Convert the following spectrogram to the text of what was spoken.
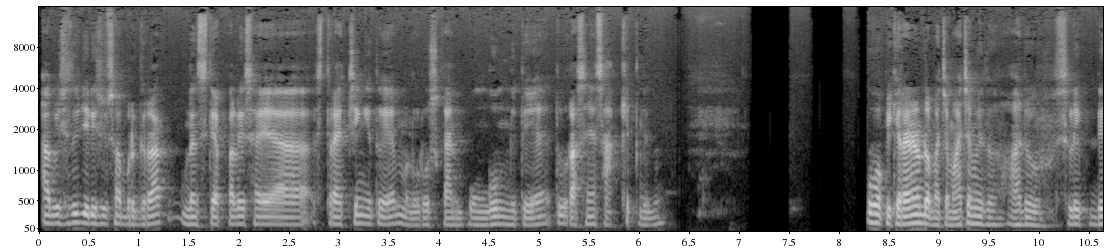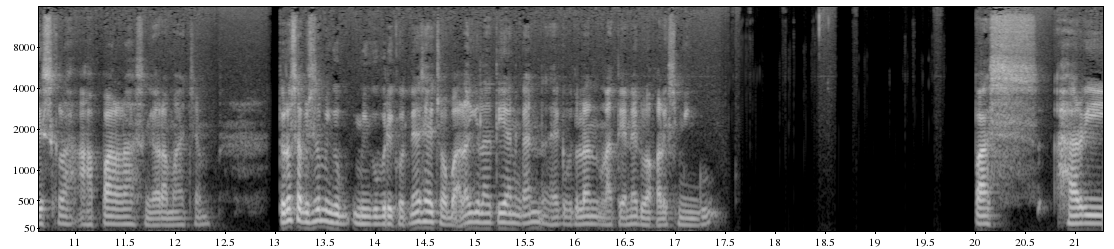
abis itu jadi susah bergerak dan setiap kali saya stretching itu ya meluruskan punggung gitu ya itu rasanya sakit gitu Wah pikirannya udah macam-macam itu aduh sleep disk lah apalah segala macam Terus habis itu minggu minggu berikutnya saya coba lagi latihan kan. Saya kebetulan latihannya dua kali seminggu. Pas hari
